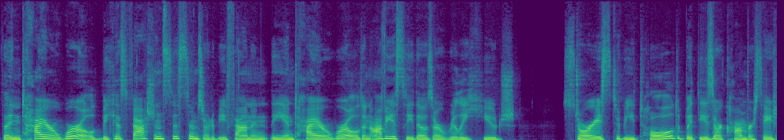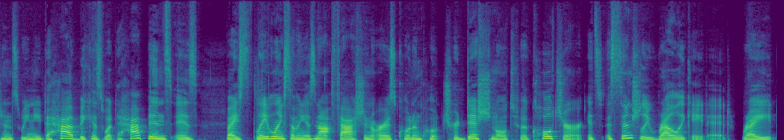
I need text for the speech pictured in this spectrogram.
the entire world because fashion systems are to be found in the entire world. And obviously, those are really huge stories to be told, but these are conversations we need to have because what happens is by labeling something as not fashion or as quote unquote traditional to a culture, it's essentially relegated, right?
